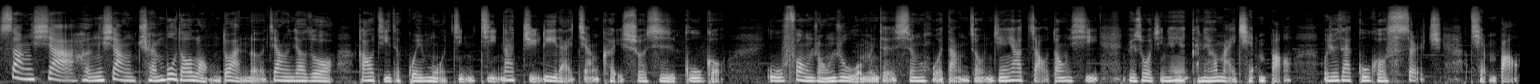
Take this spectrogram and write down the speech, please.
上下横向全部都垄断了，这样叫做高级的规模经济。那举例来讲，可以说是 Google 无缝融入我们的生活当中。你今天要找东西，比如说我今天可能要买钱包，我就在 Google search 钱包。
